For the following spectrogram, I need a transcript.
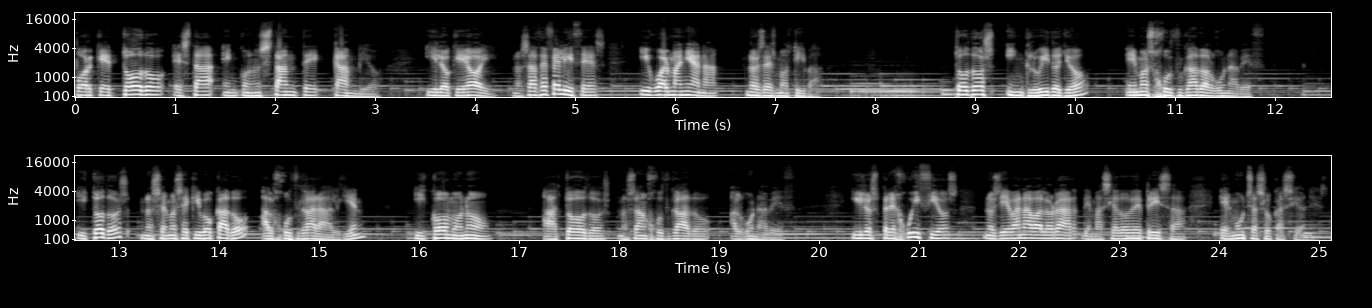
Porque todo está en constante cambio y lo que hoy nos hace felices, igual mañana nos desmotiva. Todos, incluido yo, hemos juzgado alguna vez. Y todos nos hemos equivocado al juzgar a alguien. Y cómo no, a todos nos han juzgado alguna vez. Y los prejuicios nos llevan a valorar demasiado deprisa en muchas ocasiones.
